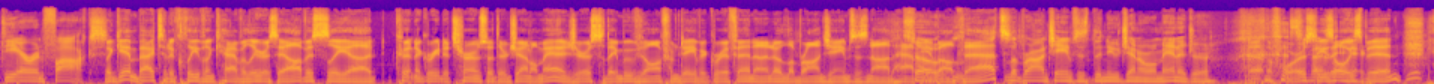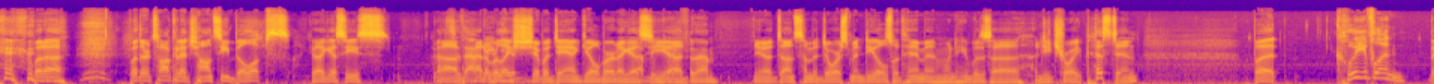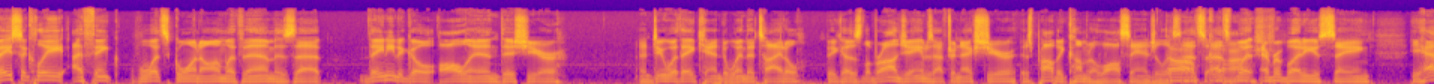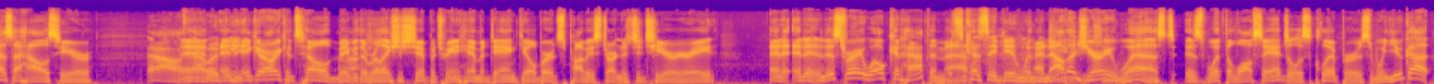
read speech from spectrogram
De'Aaron Fox? But getting back to the Cleveland Cavaliers, they obviously uh, couldn't agree to terms with their general manager, so they moved on from David Griffin. And I know LeBron James is not happy So, about that. LeBron James is the new general manager. Uh, of course, he's always been. But uh, but they're talking to Chauncey Billups. I guess he's uh, that'd had a good. relationship with Dan Gilbert. I guess he good uh, for them. You know done some endorsement deals with him and when he was a, a Detroit Piston. But Cleveland, basically, I think what's going on with them is that they need to go all in this year and do what they can to win the title because LeBron James after next year is probably coming to Los Angeles. Oh, that's that's what everybody is saying. He has a house here. Oh, and, and be. it can already can tell maybe Uh. the relationship between him and Dan Gilbert's probably starting to deteriorate, and, it, and, it, this very well could happen, it's Matt. because they didn't win. and now that Jerry. West is with the Los Angeles Clippers, when you got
